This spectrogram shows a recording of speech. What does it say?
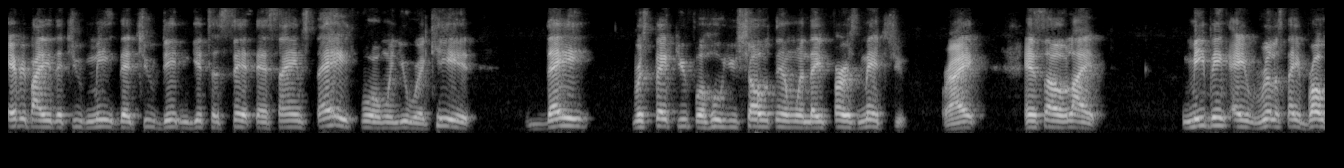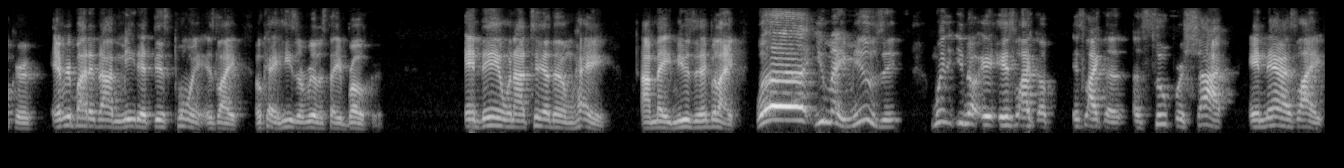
everybody that you meet that you didn't get to set that same stage for when you were a kid, they respect you for who you showed them when they first met you, right? And so, like, me being a real estate broker, everybody that I meet at this point is like, okay, he's a real estate broker. And then when I tell them, hey, I make music, they be like, what? You make music? When you know, it, it's like a it's like a, a super shock. And now it's like,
